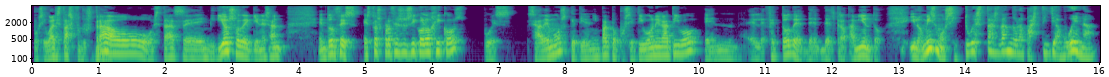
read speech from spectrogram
pues igual estás frustrado o estás eh, envidioso de quienes han... Entonces, estos procesos psicológicos, pues sabemos que tienen impacto positivo o negativo en el efecto del tratamiento. Y lo mismo, si tú estás dando la pastilla buena,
